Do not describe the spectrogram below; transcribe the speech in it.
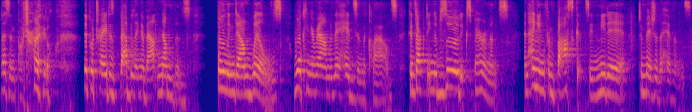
pleasant portrayal. They're portrayed as babbling about numbers, falling down wells, walking around with their heads in the clouds, conducting absurd experiments, and hanging from baskets in midair to measure the heavens.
